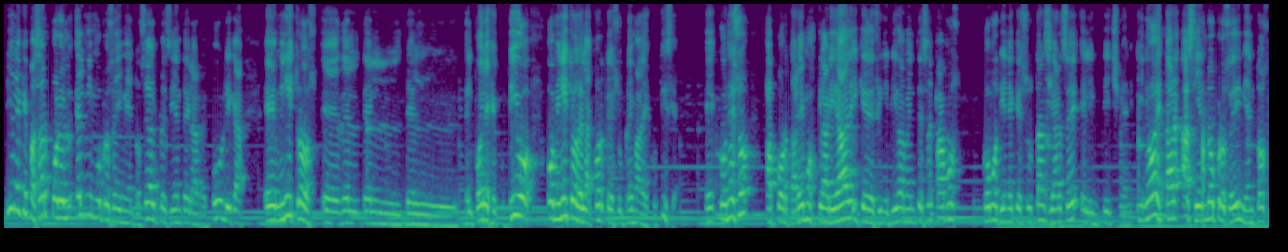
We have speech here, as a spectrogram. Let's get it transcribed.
tiene que pasar por el, mismo procedimiento, sea el presidente de la República, eh, ministros eh, del, Poder Ejecutivo o ministros de la Corte Suprema de Justicia. Eh, con eso aportaremos claridad y que definitivamente sepamos cómo tiene que sustanciarse el impeachment y no estar haciendo procedimientos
